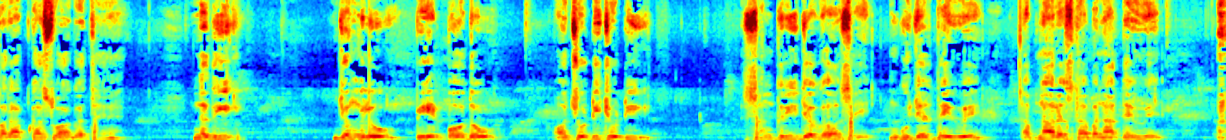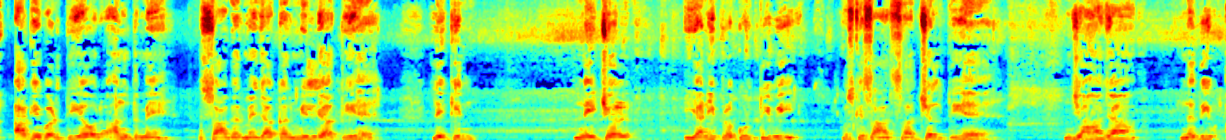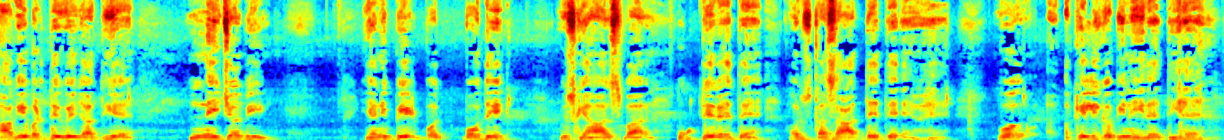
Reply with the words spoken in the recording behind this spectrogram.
पर आपका स्वागत है। नदी, जंगलों पेड़ पौधों और छोटी छोटी संकरी जगह से गुजरते हुए, अपना रास्ता बनाते हुए आगे बढ़ती है और अंत में सागर में जाकर मिल जाती है। लेकिन नेचर यानी प्रकृति भी उसके साथ साथ चलती है। जहाँ जहाँ नदी आगे बढ़ते हुए जाती है। नेचर भी, यानी पेड़ पौधे उसके आस पास उगते रहते हैं और उसका साथ देते हैं। वो अकेली कभी नहीं रहती है।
